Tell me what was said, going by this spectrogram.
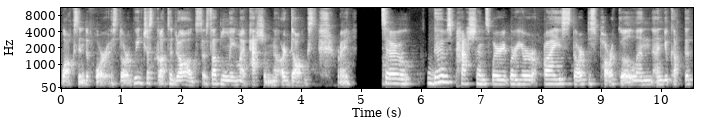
walks in the forest, or we just got the dogs. So, suddenly my passion are dogs, right? So, those passions where, where your eyes start to sparkle and, and you got the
